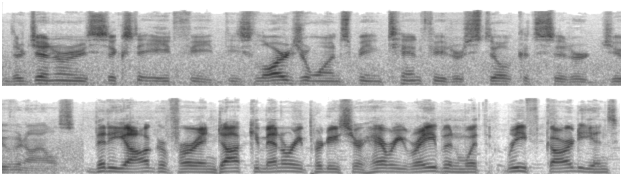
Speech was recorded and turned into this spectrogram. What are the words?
They're generally six to eight feet. These larger ones, being 10 feet, are still considered juveniles. Videographer and documentary producer Harry Rabin with Reef Guardians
